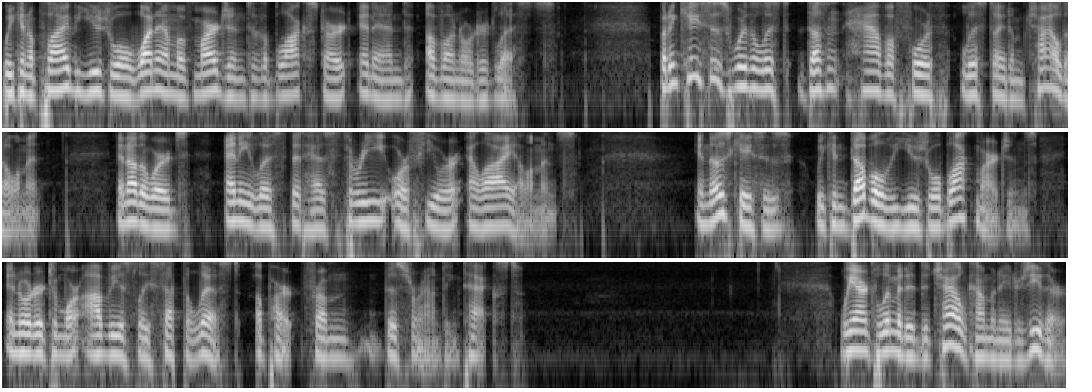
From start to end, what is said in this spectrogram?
we can apply the usual 1m of margin to the block start and end of unordered lists. But in cases where the list doesn't have a fourth list item child element, in other words, any list that has three or fewer li elements, in those cases, we can double the usual block margins in order to more obviously set the list apart from the surrounding text. We aren't limited to child combinators either.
